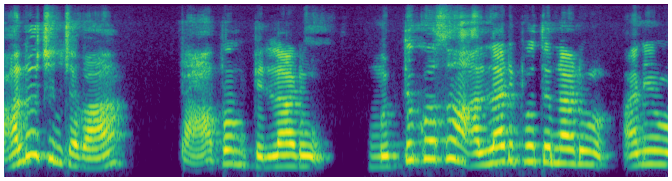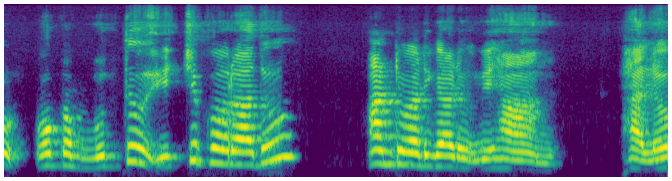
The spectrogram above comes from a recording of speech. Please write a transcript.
ఆలోచించవా? పాపం పిల్లాడు ముద్దు కోసం అల్లాడిపోతున్నాడు అని ఒక ముద్దు ఇచ్చిపోరాదు అంటూ అడిగాడు విహాన్ హలో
